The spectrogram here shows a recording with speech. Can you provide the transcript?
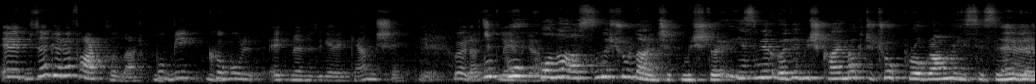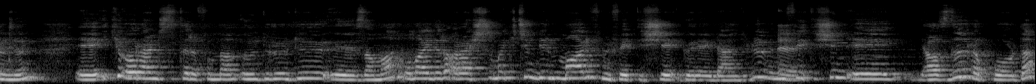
Evet bize göre farklılar. Bu bir kabul etmemiz gereken bir şey diye böyle Bu, bu açıklayabilirim. konu aslında şuradan çıkmıştı. İzmir Ödemiş Kaymakçı Çok Programlı Lisesi Evet. İki öğrencisi tarafından öldürüldüğü e, zaman olayları araştırmak için bir marif müfettişi görevlendiriliyor ve Evet. müfettişin e, yazdığı raporda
